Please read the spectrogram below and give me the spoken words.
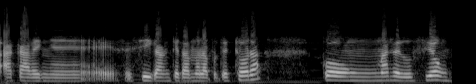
acaben, eh, se sigan quedando la protectora con una reducción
